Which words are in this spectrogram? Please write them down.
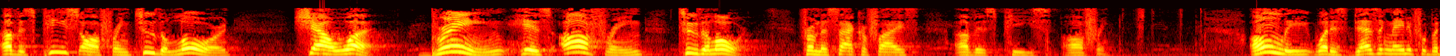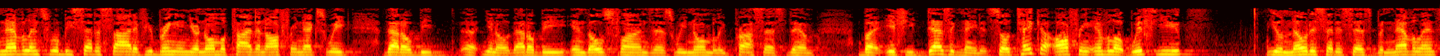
of his peace offering to the Lord shall what? Bring his offering to the Lord from the sacrifice of his peace offering. Only what is designated for benevolence will be set aside. If you're bringing your normal tithe and offering next week, that'll be, uh, you know, that'll be in those funds as we normally process them. But if you designate it, so take an offering envelope with you. You'll notice that it says benevolence.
